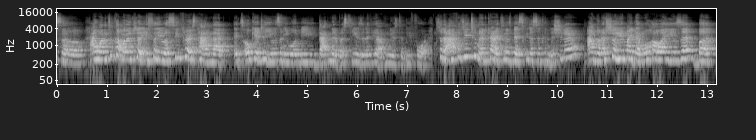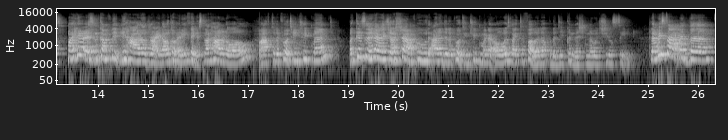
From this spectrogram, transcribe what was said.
So I wanted to come on and show you so you will see firsthand that it's okay to use and you won't be that nervous to use it if you haven't used it before. So the ApHogee 2 Minute Keratin is basically just a conditioner. I'm going to show you my demo how I use it but my hair isn't completely hard or dried out or anything. It's not hard at all after the protein treatment. But considering that I just shampooed and I did a protein treatment, I always like to follow it up with a deep conditioner which you'll see. Let me start with the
